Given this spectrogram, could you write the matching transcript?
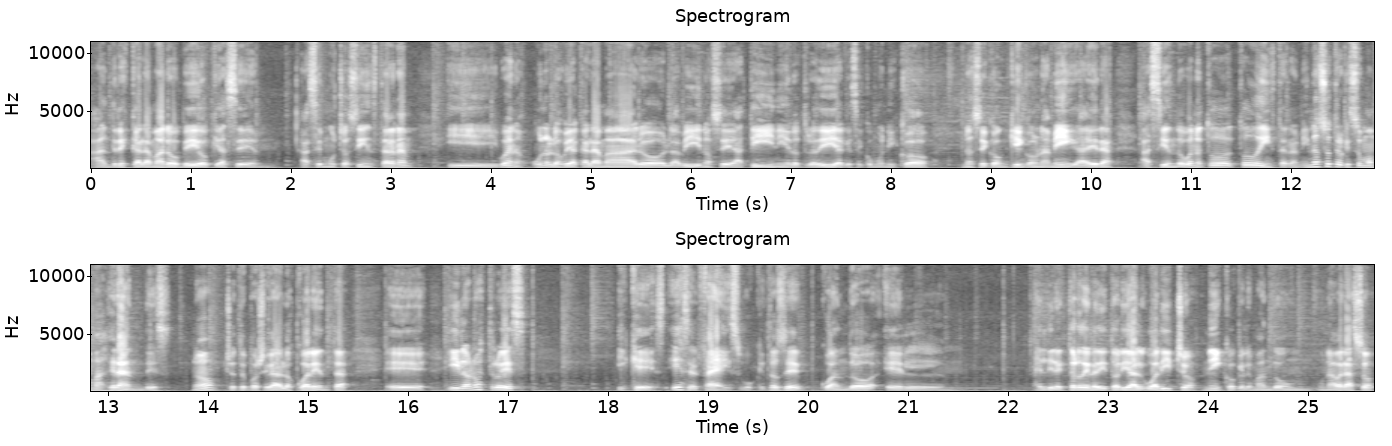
Andrés Calamaro veo que hace, hace muchos Instagram. Y bueno, uno los ve a Calamaro, la vi, no sé, a Tini el otro día que se comunicó, no sé con quién, con una amiga, era haciendo, bueno, todo, todo Instagram. Y nosotros que somos más grandes, ¿no? Yo te puedo llegar a los 40. eh, y lo nuestro es ¿Y qué es? Es el Facebook. Entonces, cuando el, el director de la editorial Gualicho, Nico, que le mando un, un abrazo,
